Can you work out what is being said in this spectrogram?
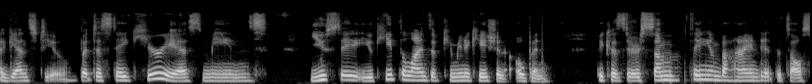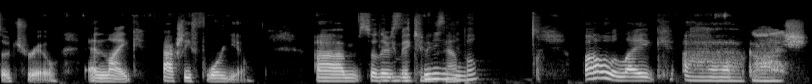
against you. But to stay curious means you stay, you keep the lines of communication open because there's something in behind it that's also true and like actually for you. Um, so Can there's you the an tuning in- example? Oh, like, uh, gosh.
